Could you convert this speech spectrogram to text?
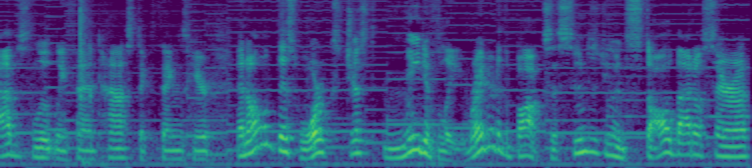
absolutely fantastic things here. And all of this works just natively, right out of the box. As soon as you install Batocera,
